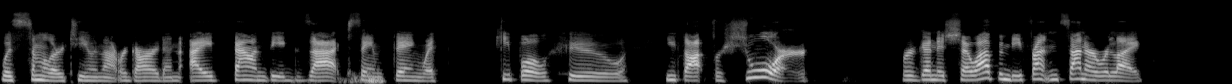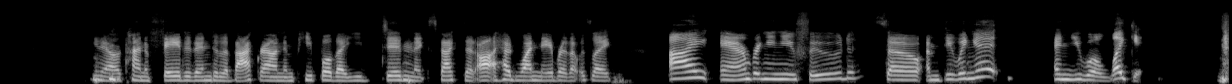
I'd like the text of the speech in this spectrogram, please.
was similar to you in that regard. And I found the exact same thing with people who you thought for sure were going to show up and be front and center were like, you know, kind of faded into the background and people that you didn't expect at all. I had one neighbor that was like, I am bringing you food. So I'm doing it and you will like it.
